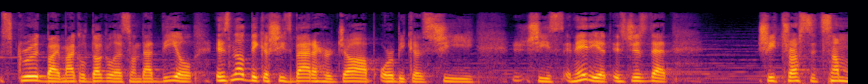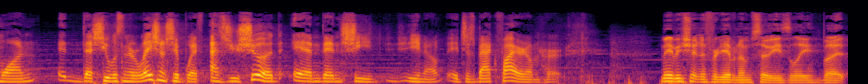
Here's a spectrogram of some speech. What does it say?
screwed by Michael Douglas on that deal, is not because she's bad at her job or because she she's an idiot. It's just that she trusted someone that she was in a relationship with, as you should, and then she, you know, it just backfired on her. Maybe shouldn't have forgiven him so easily, but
